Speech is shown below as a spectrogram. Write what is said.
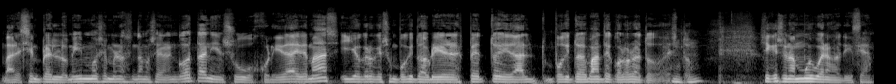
Vale, siempre es lo mismo, siempre nos sentamos en Gotham y en su oscuridad y demás, y yo creo que es un poquito abrir el espectro y dar un poquito de más de color a todo esto. Sí que es una muy buena noticia.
